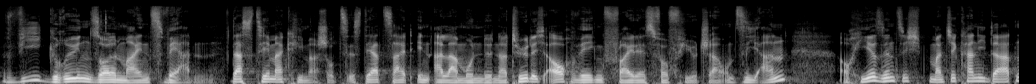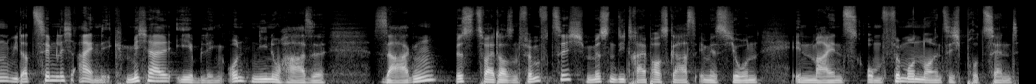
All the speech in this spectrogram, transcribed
Wie grün soll Mainz werden? Das Thema Klimaschutz ist derzeit in aller Munde, natürlich auch wegen Fridays for Future. Und sieh an, auch hier sind sich manche Kandidaten wieder ziemlich einig. Michael Ebling und Nino Hase sagen, bis 2050 müssen die Treibhausgasemissionen in Mainz um 95 Prozent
